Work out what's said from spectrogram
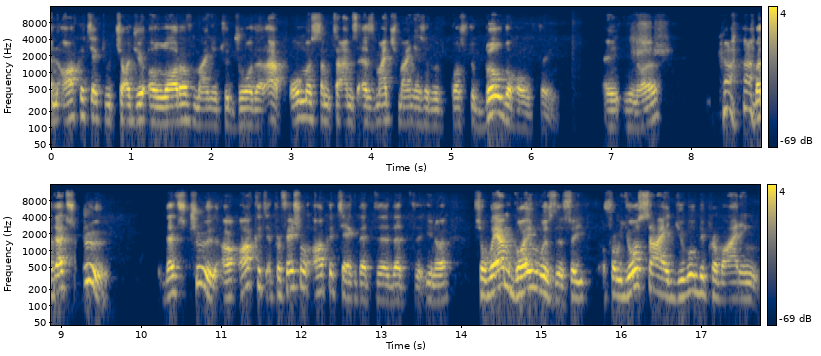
An architect would charge you a lot of money to draw that up almost sometimes as much money as it would cost to build the whole thing and, you know but that's true. That's true. Our architect professional architect that uh, that you know so where i'm going with this so from your side you will be providing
